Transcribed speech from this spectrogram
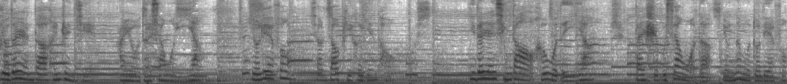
有的人的很整洁，而有的像我一样，有裂缝，像胶皮和烟头。你的人行道和我的一样，但是不像我的有那么多裂缝。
